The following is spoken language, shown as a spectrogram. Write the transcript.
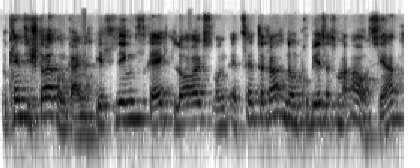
du kennst die Steuerung gar nicht, gehst links, rechts, läufst und etc. und probierst das mal aus, ja.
